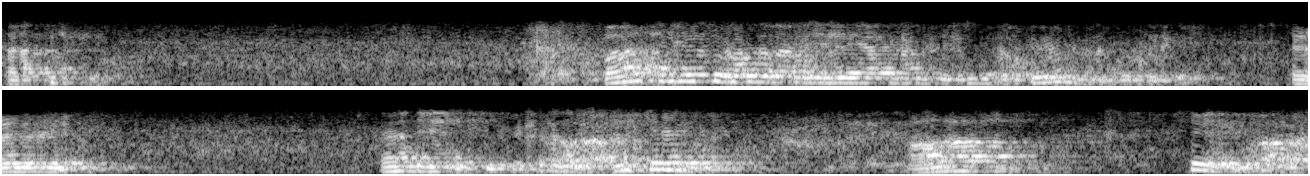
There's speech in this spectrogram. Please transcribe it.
Tatmış ki. Bana şöyle sorular öyle yapmak için okuyorum ben buradaki. Terörü Ben de eşitlik. Allah'ın sevmiyorum. Allah sevmiyor. Allah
